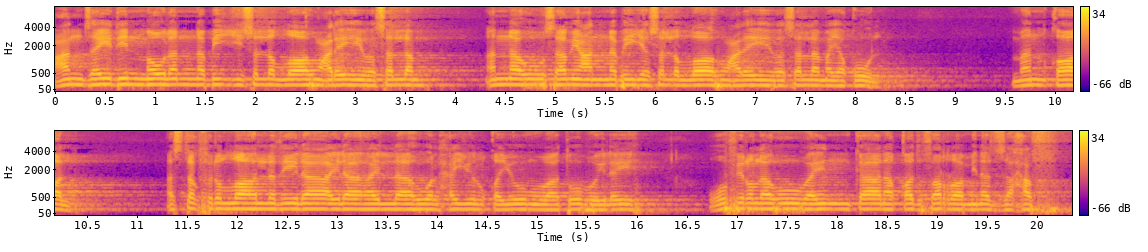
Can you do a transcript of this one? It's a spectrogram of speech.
عن زید مولا النبی صلی اللہ علیہ وسلم انه سمع النبی صلی اللہ علیہ وسلم يقول من قال أستغفر الله الذي لا إله إلا هو الحي القيوم وأتوب إليه. غفر له وإن كان قد فر من الزحف.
